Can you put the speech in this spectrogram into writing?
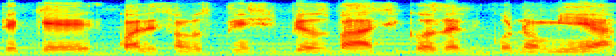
de qué, cuáles son los principios básicos de la economía,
